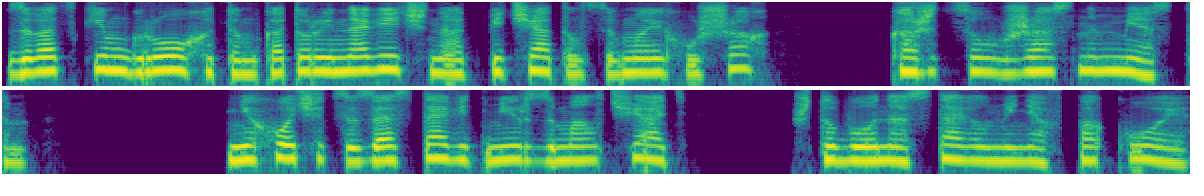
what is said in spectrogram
заводским грохотом, который навечно отпечатался в моих ушах, кажется ужасным местом. Мне хочется заставить мир замолчать, чтобы он оставил меня в покое,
